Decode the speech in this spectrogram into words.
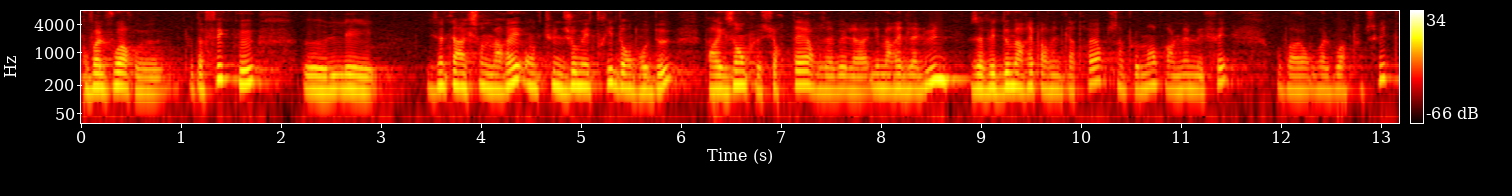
On va le voir euh, tout à fait que euh, les, les interactions de marée ont une géométrie d'ordre 2. Par exemple, sur Terre, vous avez les marées de la Lune, vous avez deux marées par 24 heures, tout simplement par le même effet. On va, le voir tout de suite.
